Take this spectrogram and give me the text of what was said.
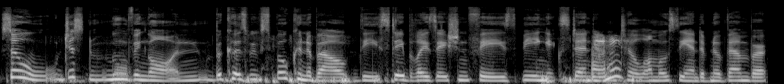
So, just moving on, because we've spoken about the stabilization phase being extended mm-hmm. until almost the end of November.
